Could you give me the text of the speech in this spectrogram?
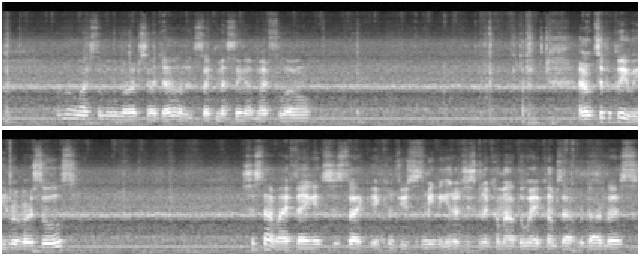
I don't know why some of them are upside down. It's like messing up my flow. I don't typically read reversals. It's just not my thing. It's just like it confuses me. The energy's gonna come out the way it comes out, regardless.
